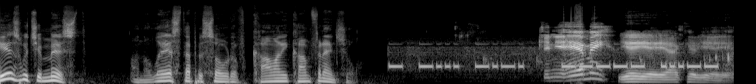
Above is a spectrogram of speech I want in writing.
Here's what you missed on the last episode of Colony Confidential. Can you hear me? Yeah, yeah, yeah, I can hear you.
